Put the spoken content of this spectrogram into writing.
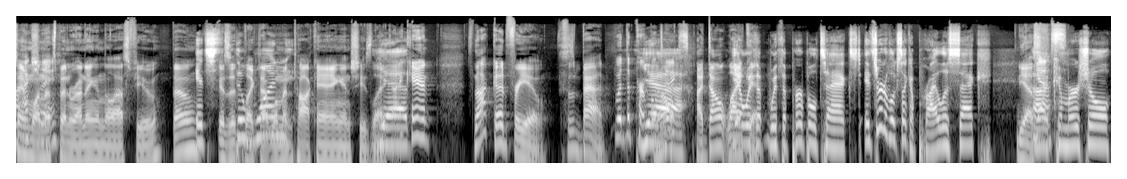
same one that's been running in the last few though? It's is it the like that woman talking and she's like, Yeah. I can't. It's not good for you. This is bad. with the purple Yeah. text? I don't like yeah, with it. the with the purple text. It sort of looks like a Prilosec yes. uh, Yes. commercial,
